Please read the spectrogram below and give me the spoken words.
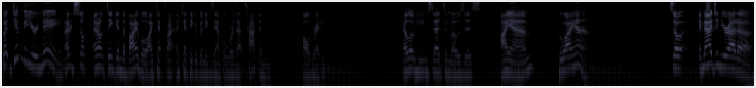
but give me your name. I just don't I don't think in the Bible I can't find I can't think of an example where that's happened already. Elohim said to Moses, "I am who I am." So imagine you're at a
